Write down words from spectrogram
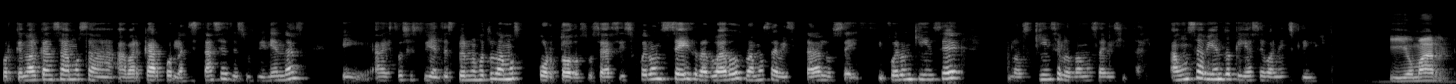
porque no alcanzamos a abarcar por las distancias de sus viviendas eh, a estos estudiantes, pero nosotros vamos por todos, o sea, si fueron seis graduados, vamos a visitar a los seis, si fueron quince, los quince los vamos a visitar, aún sabiendo que ya se van a inscribir. Y Omar,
